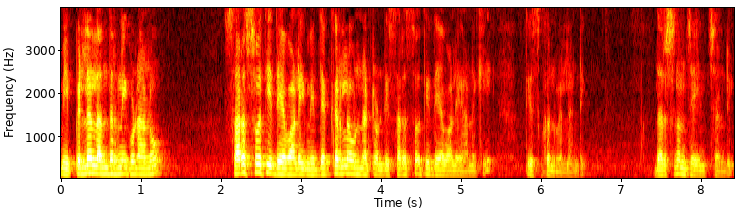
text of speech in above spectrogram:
మీ పిల్లలందరినీ కూడాను సరస్వతి దేవాలయం మీ దగ్గరలో ఉన్నటువంటి సరస్వతి దేవాలయానికి తీసుకొని వెళ్ళండి. దర్శనం చేయించండి.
